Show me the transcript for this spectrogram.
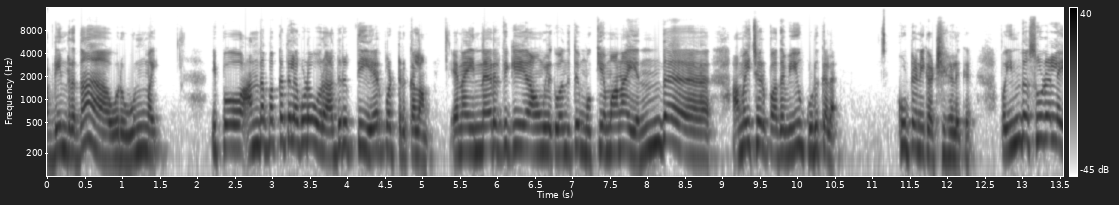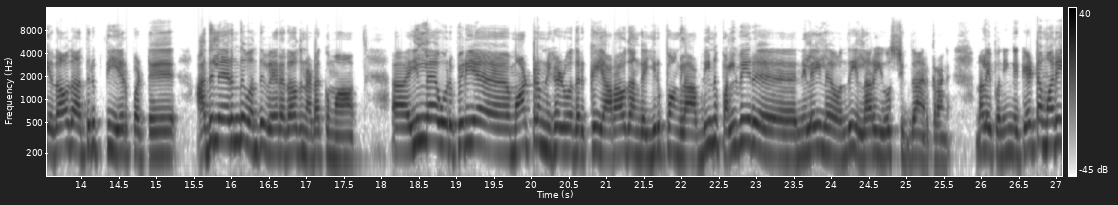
அப்படின்றது தான் ஒரு உண்மை. இப்போது அந்த பக்கத்தில் கூட ஒரு அதிருப்தி ஏற்பட்டிருக்கலாம். ஏன்னா இந்நேரத்துக்கு அவங்களுக்கு வந்துட்டு முக்கியமான எந்த அமைச்சர் பதவியும் கொடுக்கல. கூட்டணி கட்சிகளுக்கு. இப்போ இந்த சூழலில் ஏதாவது அதிருப்தி ஏற்பட்டு அதிலேருந்து வந்து வேற ஏதாவது நடக்குமா? இல்லை ஒரு பெரிய மாற்றம் நிகழ்வதற்கு யாராவது அங்கே இருப்பாங்களா? அப்படின்னு பல்வேறு நிலையில் வந்து எல்லாரும் யோசிச்சுட்டு தான் இருக்கிறாங்க. அதனால் இப்போ நீங்கள் கேட்ட மாதிரி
